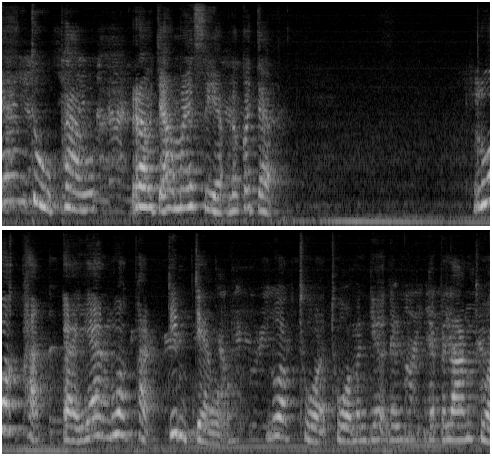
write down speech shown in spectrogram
ย่างถูกเผา เราจะเอาไม้เสียบแล้วก็จะลวกผักไก่ย่างลวกผักจิ้มแจ่ว ลวกถั่วถั่วมันเยอะเลยเดี๋ยวไปล้างถั่ว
